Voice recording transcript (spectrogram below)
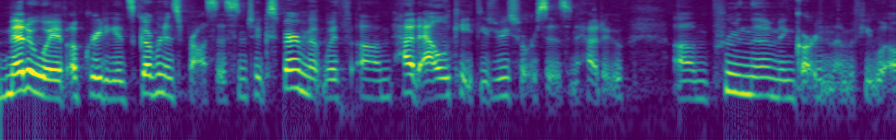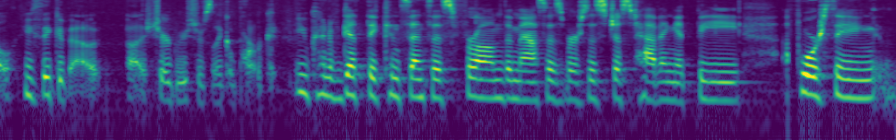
meta way of upgrading its governance process and to experiment with um, how to allocate these resources and how to um, prune them and garden them, if you will. If you think about uh, shared resources like a park. You kind of get the consensus from the masses versus just having it be forcing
